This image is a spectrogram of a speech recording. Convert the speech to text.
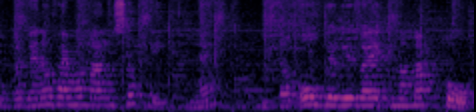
o bebê não vai mamar no seu peito, né? Então, ou o bebê vai mamar pouco.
